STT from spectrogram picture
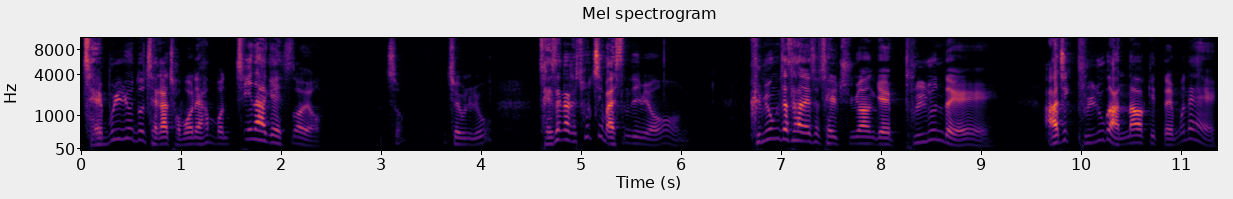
재분류도 제가 저번에 한번 찐하게 했어요. 그렇죠? 재분류. 제 생각에 솔직히 말씀드리면 금융자산에서 제일 중요한 게 분류인데 아직 분류가 안 나왔기 때문에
